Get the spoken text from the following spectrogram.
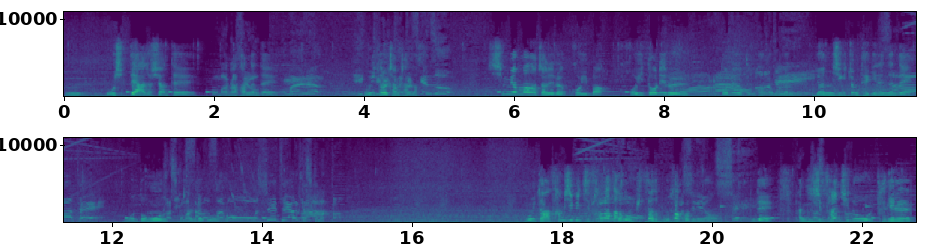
그 50대 아저씨한테 하나 샀는데 모니터를 참 잘 샀어. 10몇만 원짜리를 거의 막 거의 떨이를 떨이를 주고 사서 물론 연식이 좀 되긴 했는데 뭐 너무 잘 되고 모니터 한 30인치 살라다가 너무 비싸서 못 샀거든요. 근데 한 24인치도 두 개를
